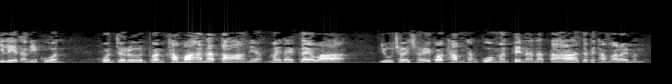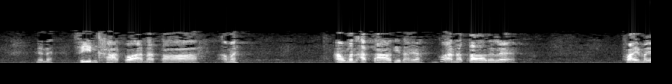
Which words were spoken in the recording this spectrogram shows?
กิเลสอันนี้ควรควรเจริญ เพราะฉะนั้นคำว่าอนัตตาเนี่ยไม่ได้แปลว่า อยู่เฉยๆก็ทำทั้งปวงมันเป็นอนัตตาจะไปทำอะไรมัน เนี่ยนะศีลขาดก็อนัตตา เอาไหมเอามันอัตตาที่ไหนอะ ก็อนัตตานั่นแหละ ไฟไหม้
